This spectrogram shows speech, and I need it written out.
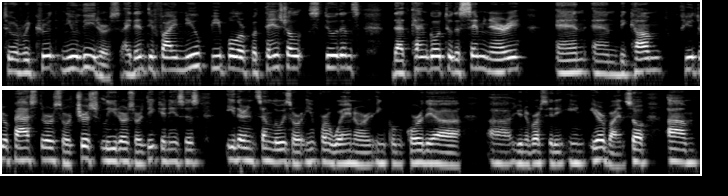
to recruit new leaders, identify new people or potential students that can go to the seminary and, and become future pastors or church leaders or deaconesses either in St. Louis or in Fort Wayne or in Concordia uh, University in Irvine. So, um,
